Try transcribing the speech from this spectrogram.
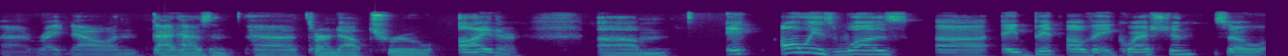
uh, right now, and that hasn't uh, turned out true either. Um, it always was uh, a bit of a question. So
